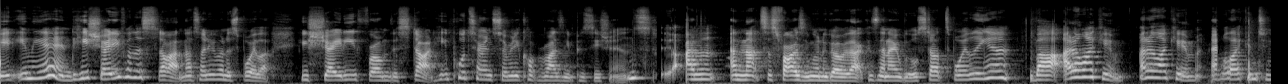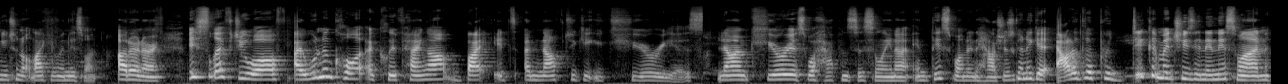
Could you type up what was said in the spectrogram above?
in the end, he's shady from the start, and that's not even a spoiler. He's shady from the start. He puts her in so many compromising positions, and and that's as far as I'm to go with that, because then I will start spoiling it. But I don't like him. I don't like him. And will I continue to not like him in this one? I don't know. This left you off. I wouldn't call it a cliffhanger, but it's enough to get you curious. Now I'm curious what happens to Celaena in this one and how she's to get out of the predicament she's in in this one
